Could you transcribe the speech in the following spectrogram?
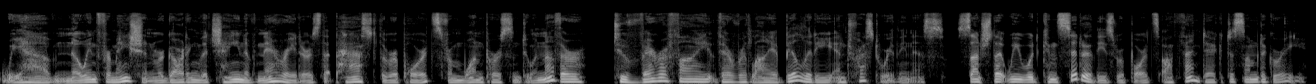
We have no information regarding the chain of narrators that passed the reports from one person to another to verify their reliability and trustworthiness, such that we would consider these reports authentic to some degree.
